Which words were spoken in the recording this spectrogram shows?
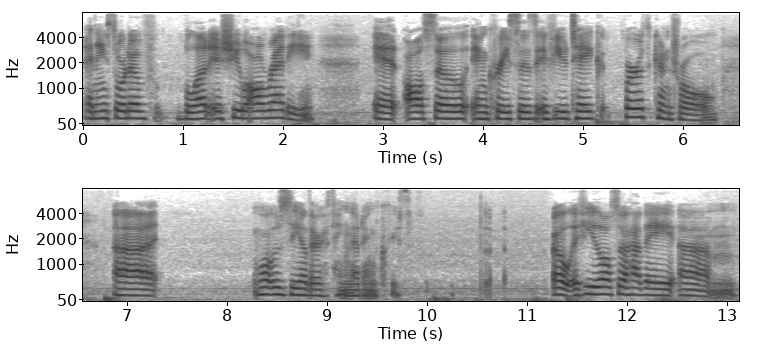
any sort of blood issue already. It also increases if you take birth control. Uh, what was the other thing that increases? Oh, if you also have a um,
